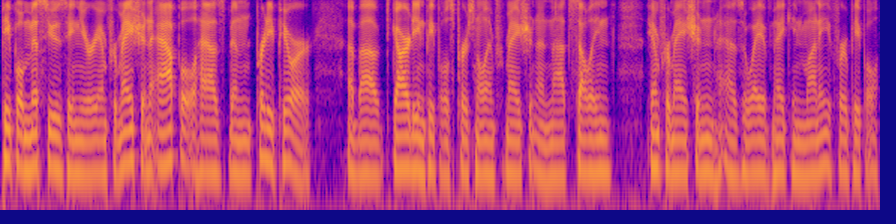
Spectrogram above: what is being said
people misusing your information, Apple has been pretty pure about guarding people's personal information and not selling information as a way of making money for people.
